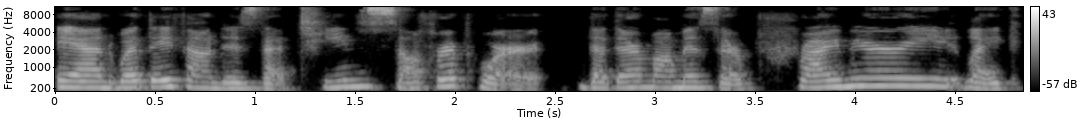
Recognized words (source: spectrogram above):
And what they found is that teens self report that their mom is their primary like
